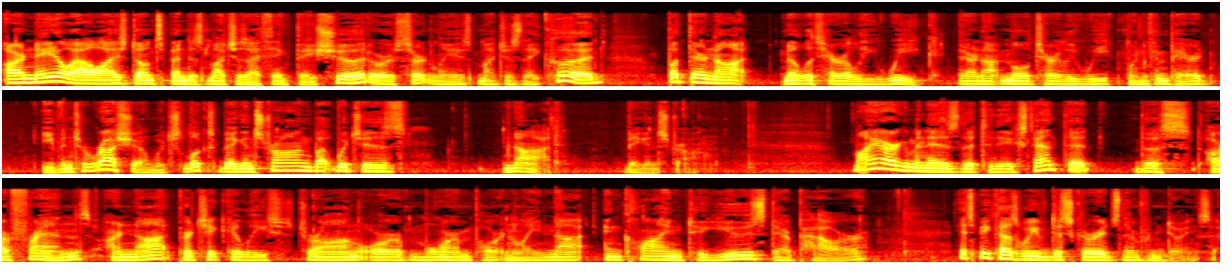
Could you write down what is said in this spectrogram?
Our NATO allies don't spend as much as I think they should, or certainly as much as they could, but they're not militarily weak. They're not militarily weak when compared even to Russia, which looks big and strong, but which is not big and strong. My argument is that to the extent that this, our friends are not particularly strong or, more importantly, not inclined to use their power, it's because we've discouraged them from doing so.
